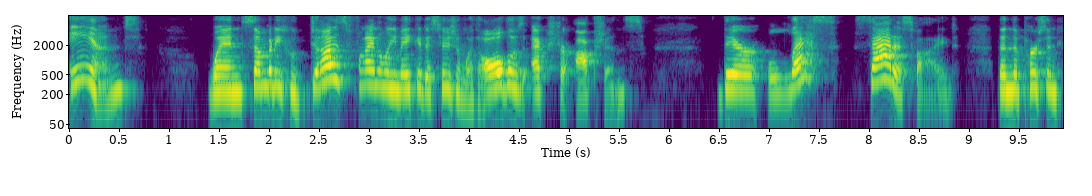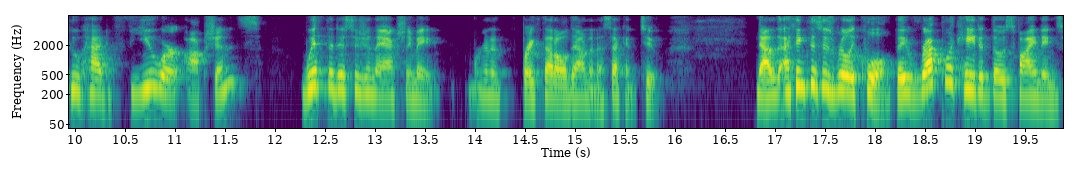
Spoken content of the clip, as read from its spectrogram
And when somebody who does finally make a decision with all those extra options, they're less satisfied than the person who had fewer options with the decision they actually made. We're going to break that all down in a second, too. Now, I think this is really cool. They replicated those findings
